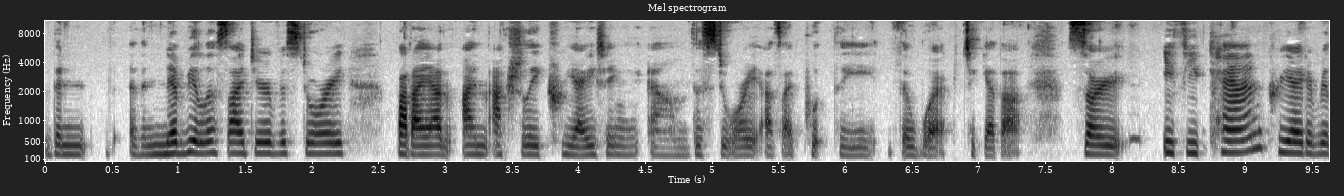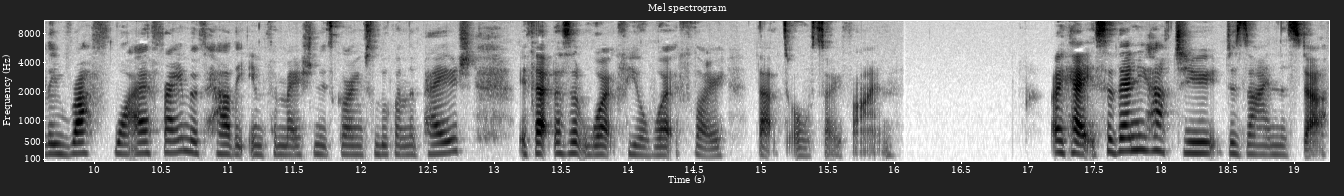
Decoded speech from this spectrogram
the, the nebulous idea of a story, but I am I'm actually creating um, the story as I put the the work together. So if you can create a really rough wireframe of how the information is going to look on the page, if that doesn't work for your workflow, that's also fine. Okay, so then you have to design the stuff.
